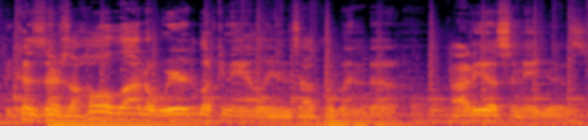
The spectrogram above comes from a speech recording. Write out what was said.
because there's a whole lot of weird looking aliens out the window. Adios, amigos.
